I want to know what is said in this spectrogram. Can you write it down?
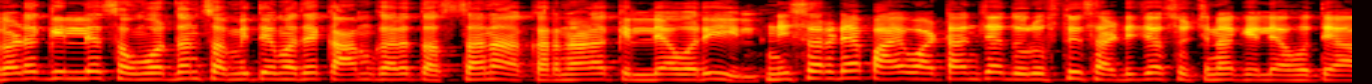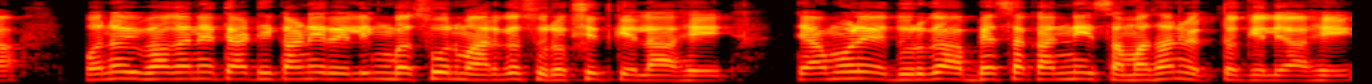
गडकिल्ले संवर्धन समितीमध्ये काम करत असताना कर्नाळा किल्ल्यावरील निसरड्या पायवाटांच्या दुरुस्तीसाठीच्या सूचना केल्या होत्या. वन विभागाने त्या ठिकाणी रेलिंग बसवून मार्ग सुरक्षित केला आहे. त्यामुळे दुर्ग अभ्यासकांनी समाधान व्यक्त केले आहे.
